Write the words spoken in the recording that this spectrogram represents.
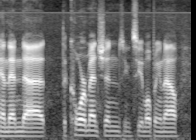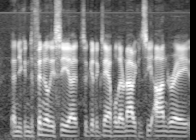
And then uh, the core mentions, you can see them opening now. And you can definitively see, uh, it's a good example there now, you can see Andre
